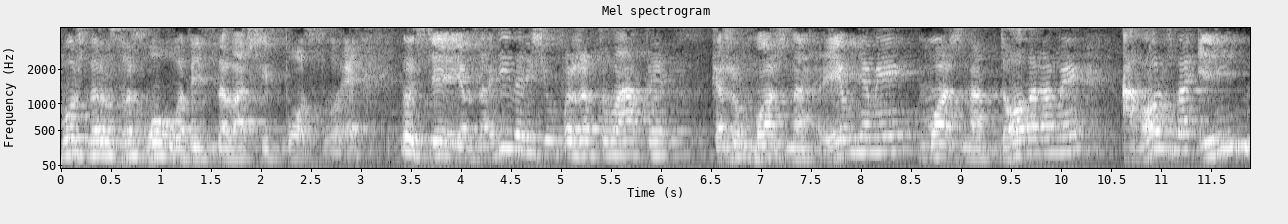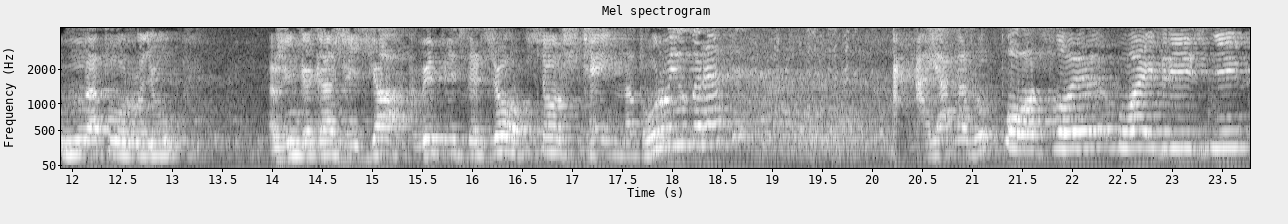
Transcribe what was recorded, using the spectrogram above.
можна розраховуватись за ваші послуги? Ну, з цією я взагалі вирішив пожартувати. Кажу, можна гривнями, можна доларами, а можна і натурою. А жінка каже, як ви після цього все ще й натурою берете? А я кажу, послуги бувають різні.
